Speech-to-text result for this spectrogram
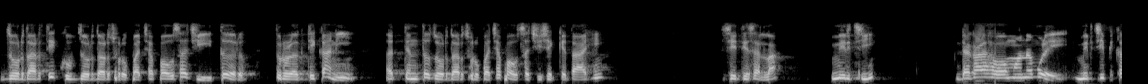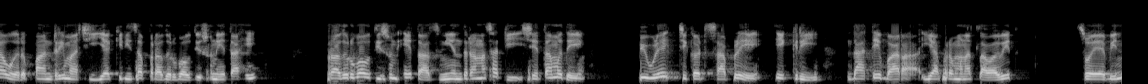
जोरदार ते खूप जोरदार स्वरूपाच्या पावसाची तर तुरळक ठिकाणी अत्यंत जोरदार स्वरूपाच्या पावसाची शक्यता आहे. शेती सल्ला मिरची ढगाळ हवामानामुळे मिरची पिकावर पांढरी माशी या किडीचा प्रादुर्भाव दिसून येत आहे. प्रादुर्भाव दिसून येताच नियंत्रणासाठी शेतामध्ये पिवळे चिकट सापळे एकरी दहा ते बारा या प्रमाणात लावावेत. सोयाबीन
